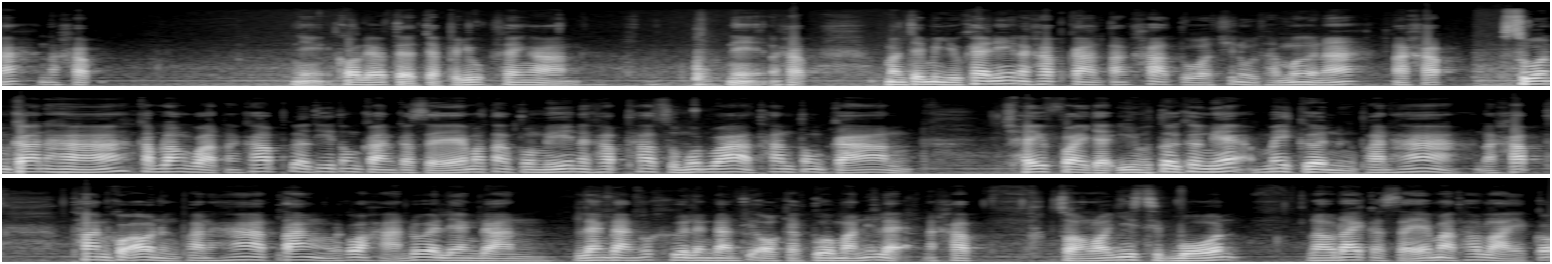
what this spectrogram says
นะนะครับ นี่ก็แล้วแต่จะประยุกต์ใช้งานนี่นะครับ มันจะมีอยู่แค่นี้นะครับ การตั้งค่าตัวชินูทัมเมอร์นะนะครับ ส่วนการหากำลังวัตต์นะครับ เพื่อที่ต้องการกระแสมาตั้งตรงนี้นะครับ ถ้าสมมุติว่าท่านต้องการ ใช้ไฟจากอินเวอร์เตอร์เครื่องนี้ไม่เกิน 1,500 นะครับ ท่านก็เอา 1,500 ตั้ง แล้วก็หารด้วยแรงดัน แรงดันก็คือแรงดันที่ออกจากตัวมันนี่แหละนะครับ 220 โวลต์ เราได้กระแสมาเท่าไหร่ก็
